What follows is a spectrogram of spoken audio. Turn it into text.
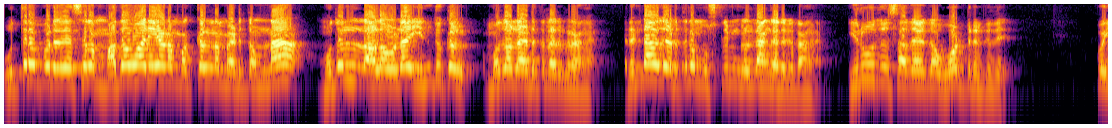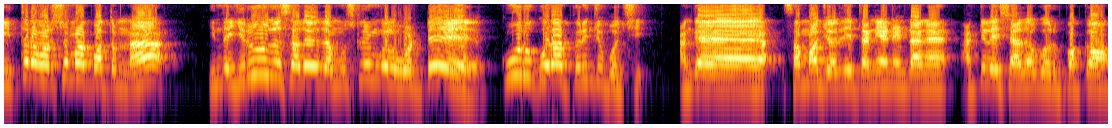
உத்தரப்பிரதேசல மதவாரியான மக்கள் நம்ம எடுத்தோம்னா முதல் அளவுல இந்துக்கள் முதல் இடத்துல இருக்கிறாங்க. ரெண்டாவது இடத்துல முஸ்லீம்கள் தாங்க இருக்கிறாங்க. இருபது சதவீத ஓட்டு இருக்குது. இப்போ இத்தனை வருஷமா பார்த்தோம்னா இந்த இருபது சதவீத முஸ்லீம்கள் ஓட்டு கூறு கூறா பிரிஞ்சு போச்சு. அங்க சமாஜ்வாதி தனியா நின்றாங்க. அகிலேஷ் யாதவுக்கு ஒரு பக்கம்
